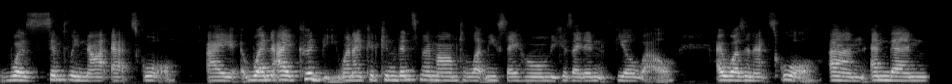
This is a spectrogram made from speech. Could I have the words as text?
was simply not at school. I when I could be, when I could convince my mom to let me stay home because I didn't feel well, I wasn't at school. Um, and then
